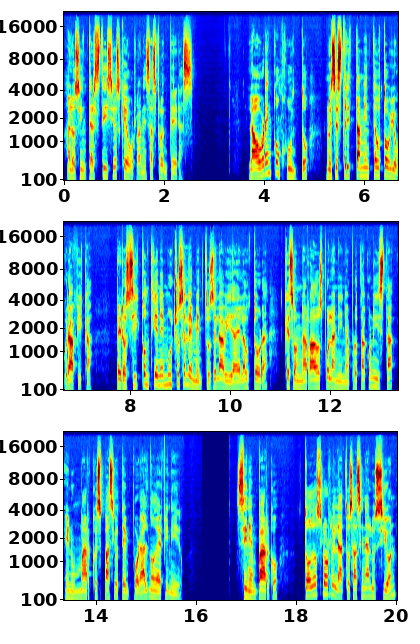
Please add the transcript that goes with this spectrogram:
a los intersticios que borran esas fronteras. La obra en conjunto no es estrictamente autobiográfica, pero sí contiene muchos elementos de la vida de la autora que son narrados por la niña protagonista en un marco espaciotemporal no definido. Sin embargo, todos los relatos hacen alusión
